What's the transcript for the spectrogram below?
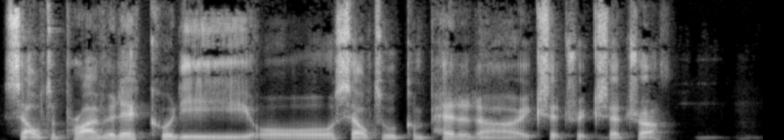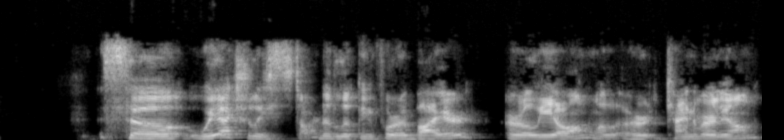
sell to private equity or sell to a competitor, et cetera, et cetera? So we actually started looking for a buyer early on, well, or kind of early on,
